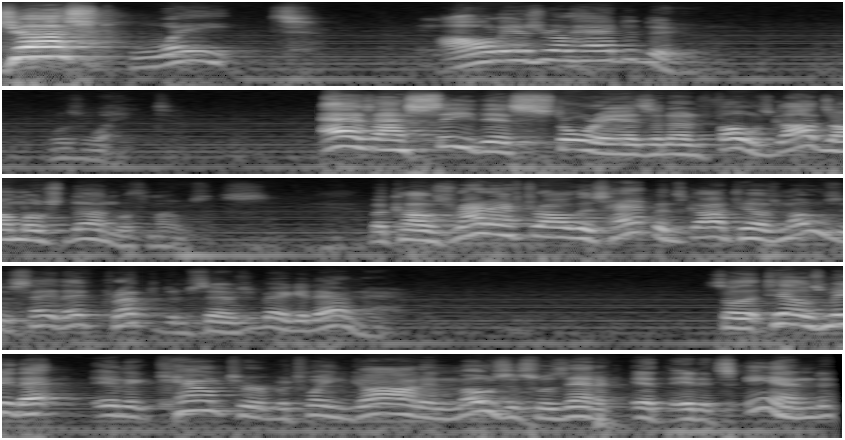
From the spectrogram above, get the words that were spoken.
Just wait. All Israel had to do was wait. As I see this story as it unfolds, God's almost done with Moses. Because right after all this happens, God tells Moses, hey, they've corrupted themselves. You better get down there. So that tells me that an encounter between God and Moses was at, a, at, at its end.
